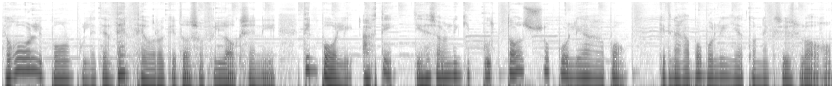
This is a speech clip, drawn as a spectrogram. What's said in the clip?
Εγώ λοιπόν που λέτε δεν θεωρώ και τόσο φιλόξενη την πόλη αυτή, τη Θεσσαλονίκη που τόσο πολύ αγαπώ και την αγαπώ πολύ για τον εξής λόγο.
